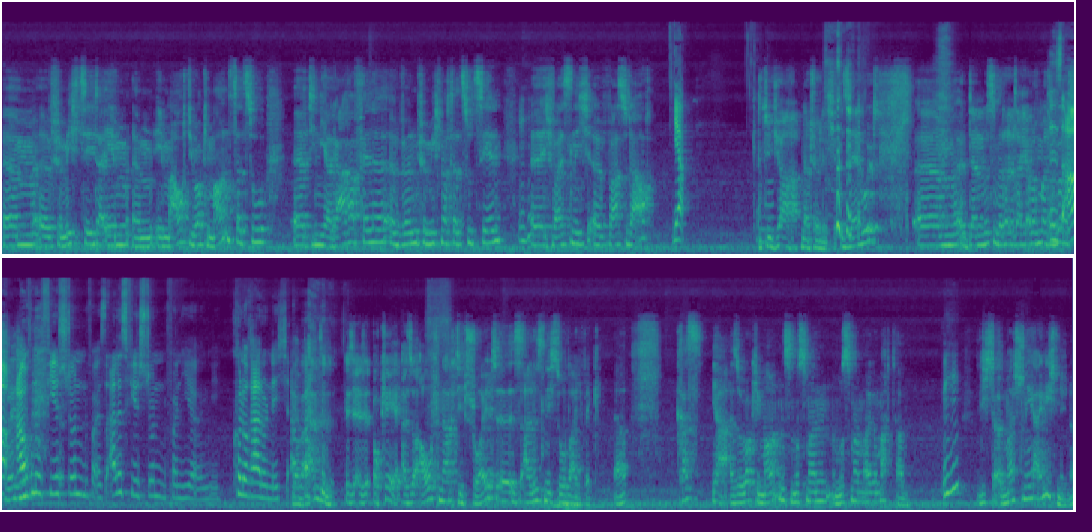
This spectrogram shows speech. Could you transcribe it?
Ähm, äh, für mich zählt da eben, ähm, eben auch die Rocky Mountains dazu. Äh, die Niagara-Fälle äh, würden für mich noch dazu zählen. Mhm. Ich weiß nicht, warst du da auch? Ja. Ja, natürlich. Sehr gut. ähm, dann müssen wir da gleich auch nochmal drüber ist auch, sprechen. Auch nur vier Stunden, ist alles vier Stunden von hier irgendwie. Colorado nicht, aber. Ja, Wahnsinn. Okay, also auf nach Detroit ist alles nicht so weit weg. Ja. Krass. Ja, also Rocky Mountains muss man, muss man mal gemacht haben. Mhm. Liegt da immer Schnee? Eigentlich nee, ne?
